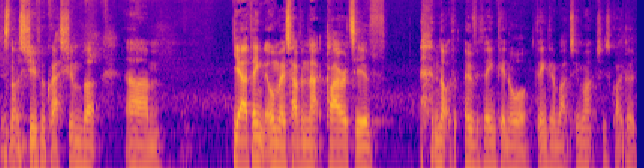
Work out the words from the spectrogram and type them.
it's not a stupid question, but um, yeah, I think almost having that clarity of not overthinking or thinking about too much is quite good.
